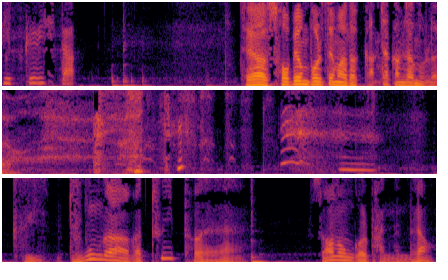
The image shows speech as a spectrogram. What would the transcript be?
빅그리스다. 제가 소변 볼 때마다 깜짝깜짝 놀라요. 그 누군가가 트위터에 써놓은 걸 봤는데요.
